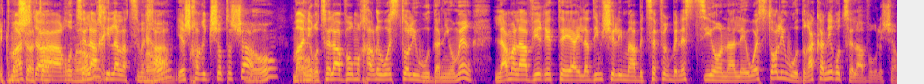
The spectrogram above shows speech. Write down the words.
את מה שאתה שאתה- רוצה ברור, להכיל על עצמך. ברור. יש לך רגשות אשם. ברור, מה. אני רוצה לעבור מחר לווסט הוליווד. אני אומר, למה להעביר את אה, הילדים שלי מהבית ספר בנס ציונה לווסט הוליווד? רק אני רוצה לעבור לשם.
